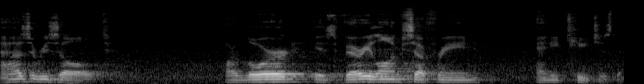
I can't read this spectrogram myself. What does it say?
As a result, our Lord is very long suffering and he teaches them.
